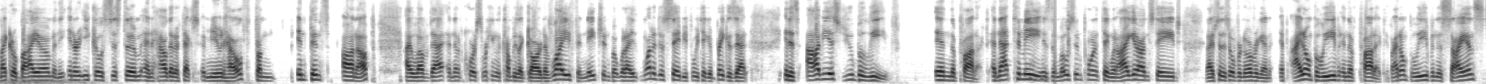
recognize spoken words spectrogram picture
microbiome and the inner ecosystem and how that affects immune health from infants on up. I love that. And then, of course, working with companies like Garden of Life and Nature. But what I want to just say before we take a break is that it is obvious you believe in the product. And that to me mm-hmm. is the most important thing. When I get on stage, and I've said this over and over again, if I don't believe in the product, if I don't believe in the science,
